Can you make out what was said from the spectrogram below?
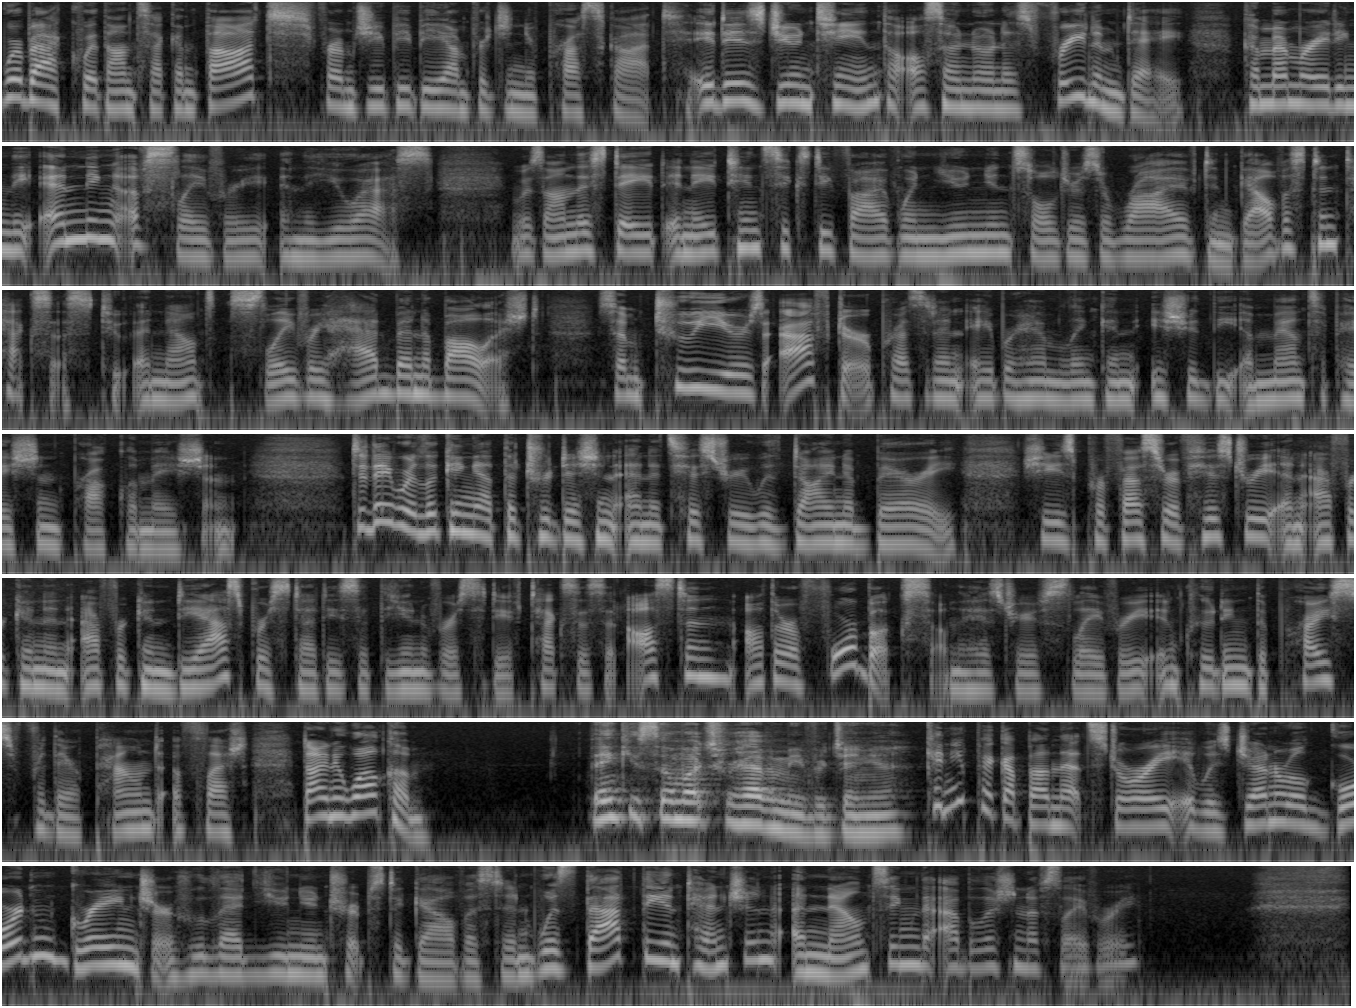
We're back with On Second Thought from GPB. I'm Virginia Prescott. It is Juneteenth, also known as Freedom Day, commemorating the ending of slavery in the U.S. It was on this date in 1865 when Union soldiers arrived in Galveston, Texas, to announce slavery had been abolished, some two years after President Abraham Lincoln issued the Emancipation Proclamation. Today, we're looking at the tradition and its history with Daina Berry. She's professor of history and African and African diaspora studies at the University of Texas at Austin, author of four books on the history of slavery, including The Price for Their Pound of Flesh. Daina, welcome. Thank you so much for having me, Virginia. Can you pick up on that story? It was General Gordon Granger who led Union trips to Galveston. Was that the intention, announcing the abolition of slavery?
